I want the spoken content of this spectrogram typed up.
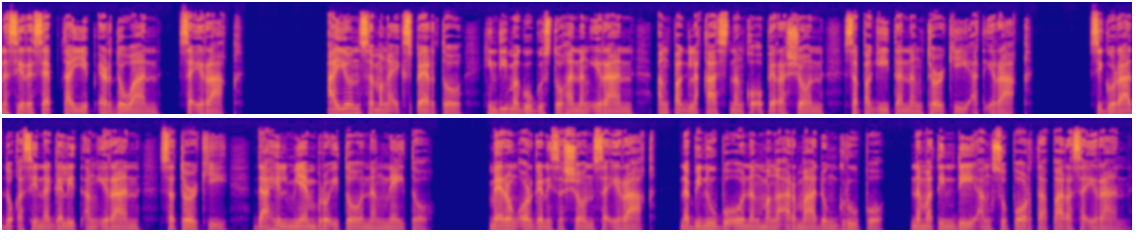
na si Recep Tayyip Erdogan sa Iraq. Ayon sa mga eksperto, hindi magugustuhan ng Iran ang paglakas ng kooperasyon sa pagitan ng Turkey at Iraq. Sigurado kasi nagalit ang Iran sa Turkey dahil miyembro ito ng NATO. Merong organisasyon sa Iraq na binubuo ng mga armadong grupo na matindi ang suporta para sa Iran.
